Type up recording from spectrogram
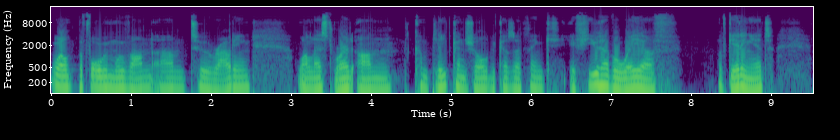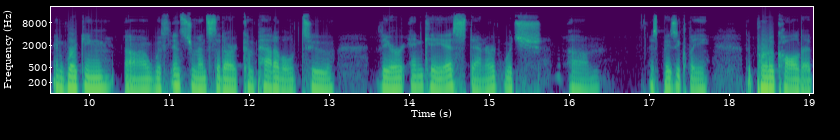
well, before we move on um, to routing, one last word on Komplete Kontrol because I think if you have a way of of getting it and working uh, with instruments that are compatible to their NKS standard, which um, is basically the protocol that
